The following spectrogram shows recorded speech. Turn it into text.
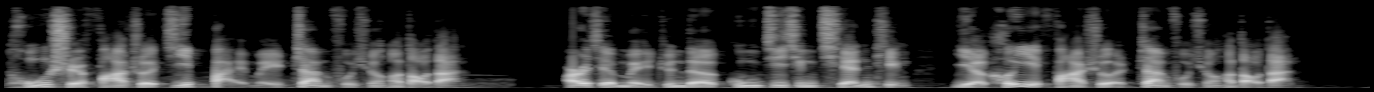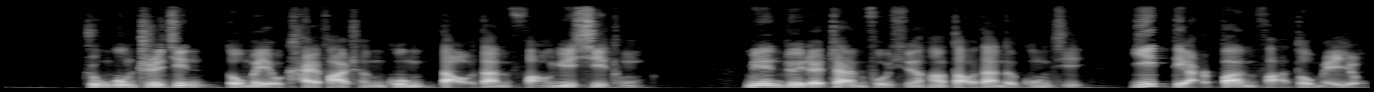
同时发射几百枚战斧巡航导弹，而且美军的攻击型潜艇也可以发射战斧巡航导弹。中共至今都没有开发成功导弹防御系统，面对着战斧巡航导弹的攻击，一点办法都没有。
